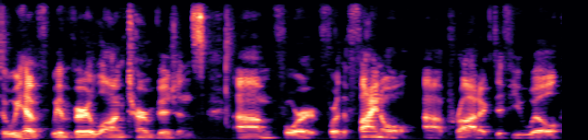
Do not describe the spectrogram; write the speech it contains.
So we have we have very long term visions um, for for the final uh, product, if you will.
